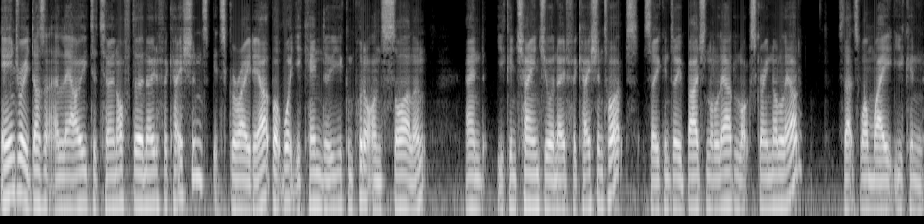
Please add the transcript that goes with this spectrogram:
Android doesn't allow you to turn off the notifications. It's grayed out. But what you can do, you can put it on silent and you can change your notification types. So you can do badge not allowed, lock screen not allowed. So that's one way you can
